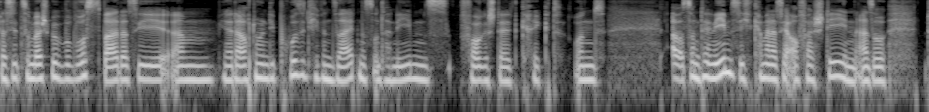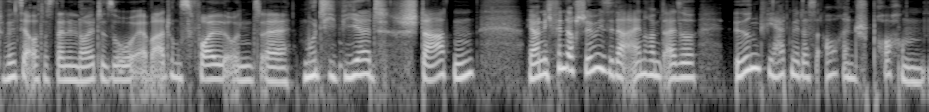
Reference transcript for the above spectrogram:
dass sie zum Beispiel bewusst war, dass sie ähm, ja da auch nur die positiven Seiten des Unternehmens vorgestellt kriegt. Und aus Unternehmenssicht kann man das ja auch verstehen. Also du willst ja auch, dass deine Leute so erwartungsvoll und äh, motiviert starten. Ja, und ich finde auch schön, wie sie da einräumt. Also irgendwie hat mir das auch entsprochen.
